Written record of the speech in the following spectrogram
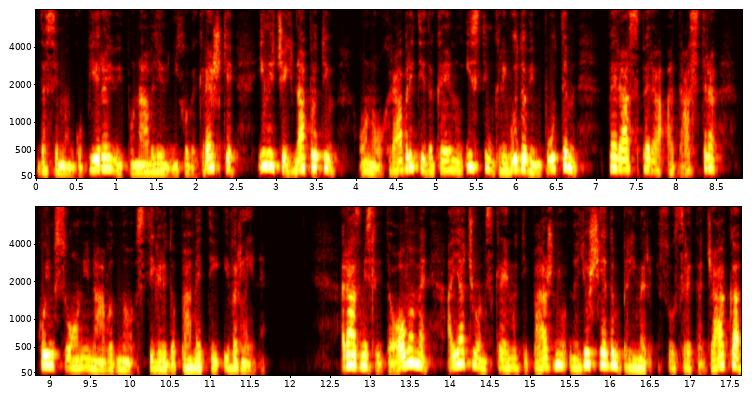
da se mangupiraju i ponavljaju njihove greške ili će ih naprotiv ono ohrabriti da krenu istim krivudovim putem per aspera ad astra kojim su oni navodno stigli do pameti i vrline. Razmislite o ovome, a ja ću vam skrenuti pažnju na još jedan primer susreta đaka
